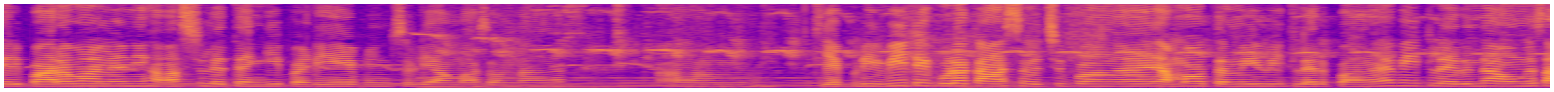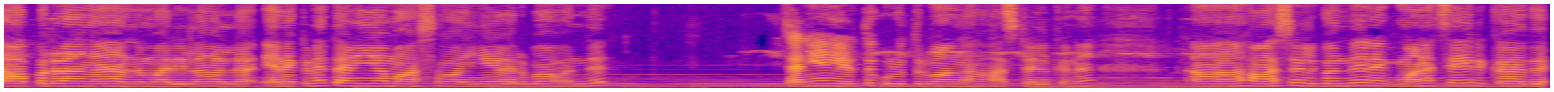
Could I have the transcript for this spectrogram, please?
சரி பரவாயில்ல நீ ஹாஸ்டலில் தங்கி படி அப்படின்னு சொல்லி அம்மா சொன்னாங்க. எப்படி வீட்டுக்கு கூட காசு வச்சுப்பாங்க. அம்மா தம்பி வீட்டில் இருப்பாங்க. வீட்டில் இருந்து அவங்க சாப்பிட்றாங்க அந்த மாதிரிலாம் இல்லை. எனக்குன்னு தனியாக மாதம் ஐயாயிரரூபா வந்து தனியாக எடுத்து கொடுத்துருவாங்க ஹாஸ்டலுக்குன்னு ஹாஸ்டலுக்கு வந்து எனக்கு மனசே இருக்காது.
